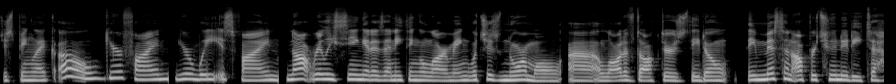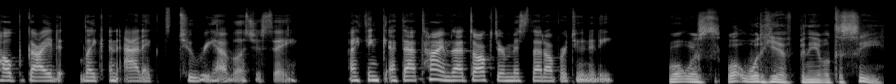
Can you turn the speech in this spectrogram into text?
just being like, oh, you're fine. Your weight is fine. Not really seeing it as anything alarming, which is normal. Uh, a lot of doctors, they don't, they miss an opportunity to help guide like an addict to rehab, let's just say. I think at that time, that doctor missed that opportunity. What was what would he have been able to see?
